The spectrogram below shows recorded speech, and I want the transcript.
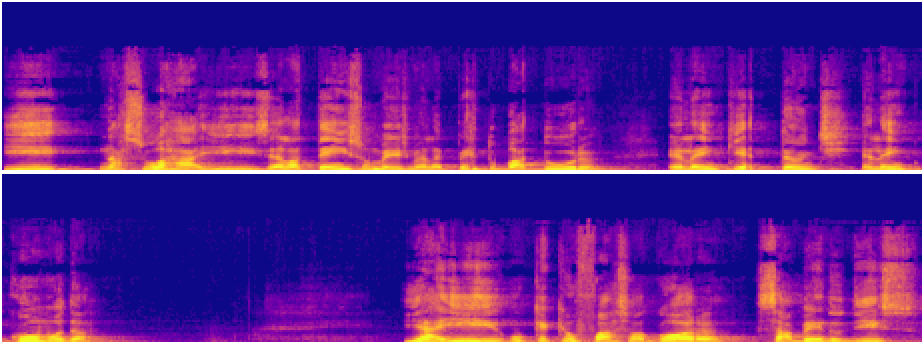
E na sua raiz, ela tem isso mesmo, ela é perturbadora, ela é inquietante, ela é incômoda. E aí, o que, que eu faço agora, sabendo disso?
